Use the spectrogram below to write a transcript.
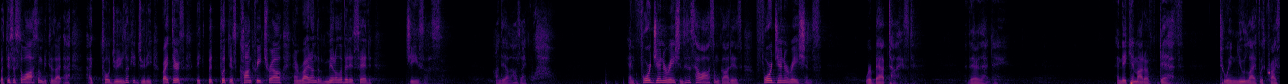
but this is so awesome because I, I I told Judy, look at Judy, right there. They put this concrete trowel, and right on the middle of it, it said, Jesus on the I was like, wow. And four generations, this is how awesome God is. Four generations were baptized there that day. And they came out of death to a new life with Christ.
